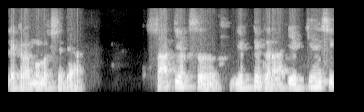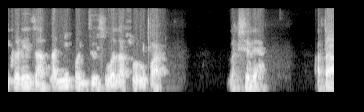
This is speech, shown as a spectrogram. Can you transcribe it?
लेकरांनो लक्ष द्या. सात एक्स एकटे करा. एक्क्याऐंशी कडे जाताना पंचवीस वजा स्वरूपात. लक्ष द्या. आता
